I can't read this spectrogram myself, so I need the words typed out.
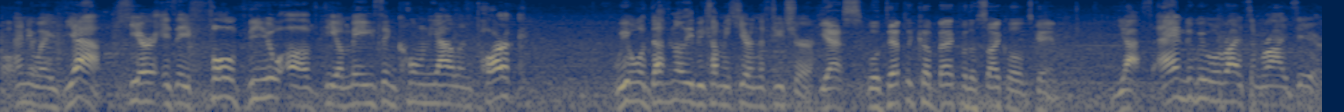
Oh, man. Anyways, yeah, here is a full view of the amazing Coney Island Park. We will definitely be coming here in the future. Yes, we'll definitely come back for the Cyclones game. Yes, and we will ride some rides here.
